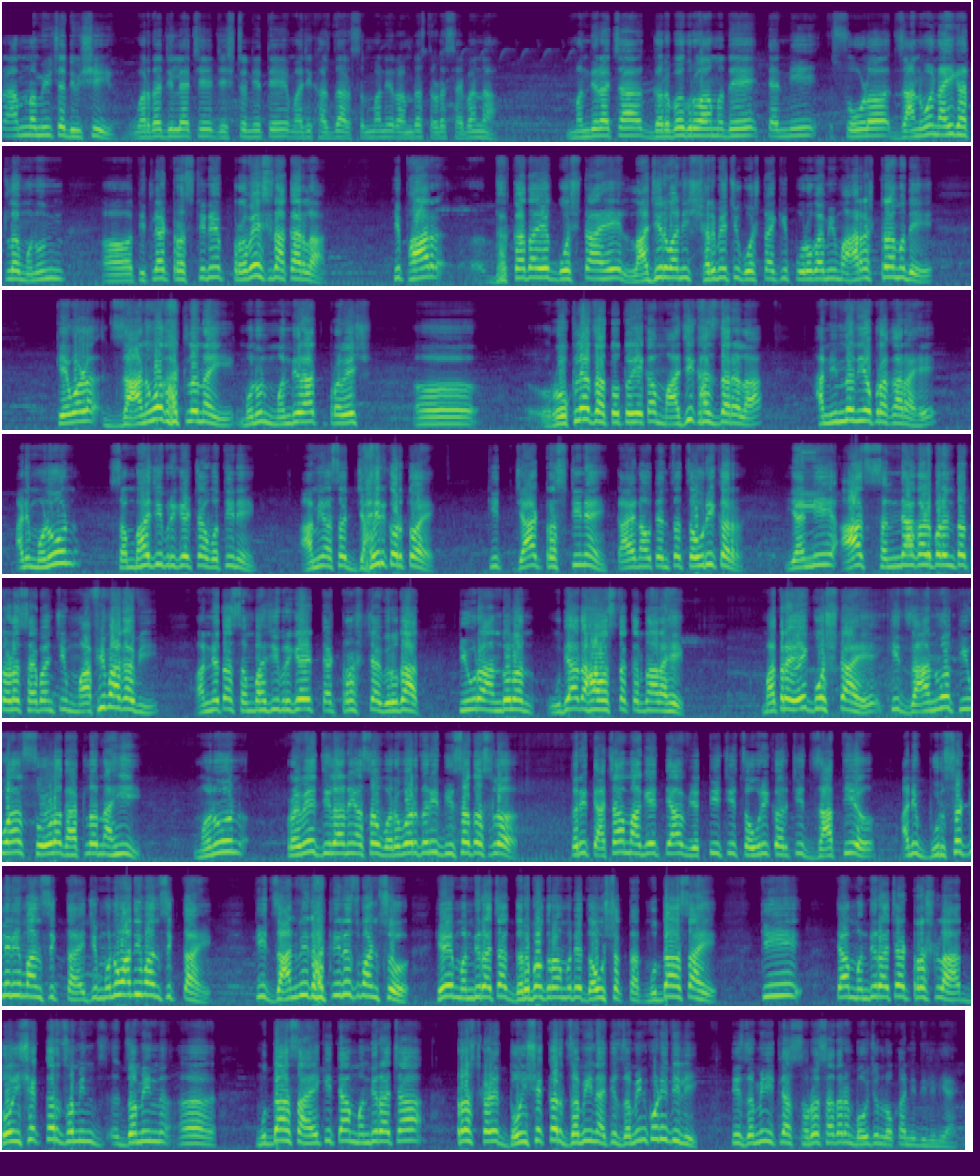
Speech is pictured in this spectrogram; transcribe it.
रामनवमीच्या दिवशी वर्धा जिल्ह्याचे ज्येष्ठ नेते माजी खासदार सन्मान्य रामदास तडस साहेबांना मंदिराच्या गर्भगृहामध्ये त्यांनी सोळं जानवं नाही घातलं म्हणून तिथल्या ट्रस्टीने प्रवेश नाकारला. ही फार धक्कादायक गोष्ट आहे. लाजीरवाणी शर्मेची गोष्ट आहे की पुरोगामी महाराष्ट्रामध्ये केवळ जानवं घातलं नाही म्हणून मंदिरात प्रवेश रोखला जातो. तो एका माजी खासदाराला हा निंदनीय प्रकार आहे. आणि म्हणून संभाजी ब्रिगेडच्या वतीने आम्ही असं जाहीर करतो आहे की ज्या ट्रस्टीने काय नाव त्यांचं चौरीकर यांनी आज संध्याकाळपर्यंत तडस साहेबांची माफी मागावी अन्यथा संभाजी ब्रिगेड त्या ट्रस्टच्या विरोधात तीव्र आंदोलन उद्या दहा वाजता करणार आहे. मात्र एक गोष्ट आहे की जानवं किंवा सोळं घातलं नाही म्हणून प्रवेश दिला नाही असं वरवर जरी दिसत असलं तरी त्याच्यामागे त्या व्यक्तीची चौरीकरची जातीय आणि बुरसटलेली मानसिकता आहे जी मनुवादी मानसिकता आहे की जानवी घातलेलीच माणसं हे मंदिराच्या गर्भगृहामध्ये जाऊ शकतात. मुद्दा असा आहे की त्या मंदिराच्या ट्रस्टला दोनशे एकर जमीन जमीन मुद्दा असा आहे की त्या मंदिराच्या ट्रस्टकडे दोनशे एकर जमीन आहे ती जमीन कोणी दिली? ती जमीन इथल्या सर्वसाधारण बहुजन लोकांनी दिलेली आहे.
